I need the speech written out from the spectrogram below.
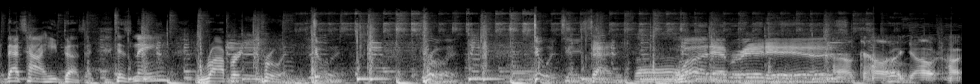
That's how he does it. His name, Robert Pruitt. Do it. Pruitt. Do it till you satisfied. Whatever it is. Okay, hold on, y'all. uh,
